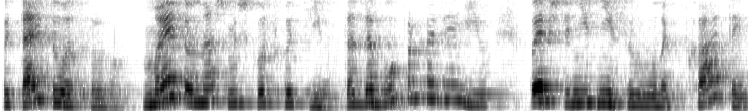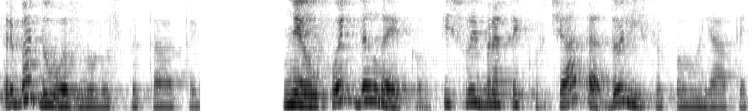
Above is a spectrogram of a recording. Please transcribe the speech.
Питай дозволу. Меду наш Мишко схотів та забув про хазяїв. Перше, ніж ніс у вулик пхати, треба дозволу спитати. Не уходь далеко, пішли брати курчата до лісу погуляти.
